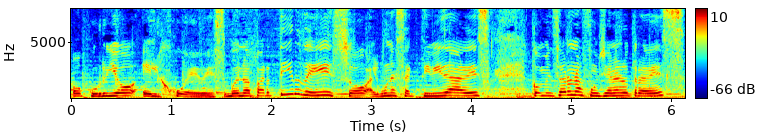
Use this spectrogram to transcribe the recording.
Ocurrió el jueves. Bueno, a partir de eso, algunas actividades comenzaron a funcionar otra vez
